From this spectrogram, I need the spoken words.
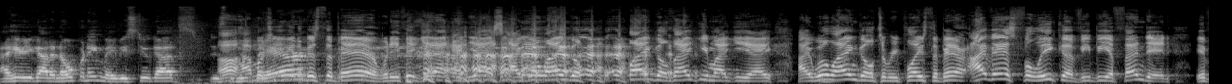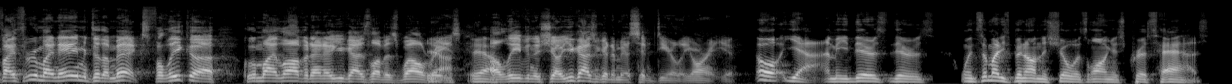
I hear you got an opening. Maybe Stugotz. Oh, how much bear? are you going to miss the bear? What do you think? Yeah, and yes, I will angle. angle. Thank you, Mikey A. I will angle to replace the bear. I've asked Fallica if he'd be offended if I threw my name into the mix. Fallica, whom I love, and I know you guys love as well, Rece. Yeah, yeah. Uh, leaving the show, you guys are going to miss him dearly, aren't you? Oh yeah. I mean, there's there's when somebody's been on the show as long as Chris has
